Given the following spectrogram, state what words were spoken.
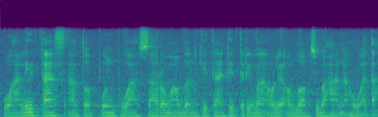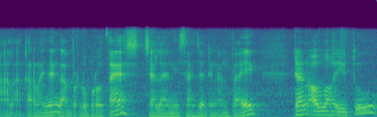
kualitas ataupun puasa Ramadan kita diterima oleh Allah Subhanahu wa taala. Karenanya nggak perlu protes, jalani saja dengan baik dan Allah itu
